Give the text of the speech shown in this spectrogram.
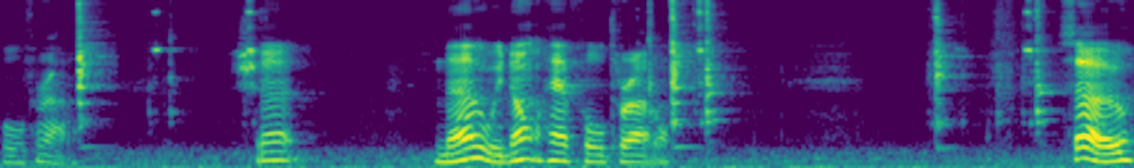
full throttle. Shut. No, we don't have full throttle. So,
